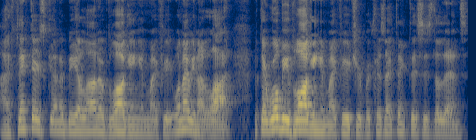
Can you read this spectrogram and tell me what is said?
I think there's going to be a lot of vlogging in my future. Well, maybe not a lot, but there will be vlogging in my future because I think this is the lens.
